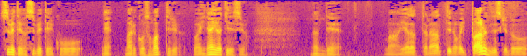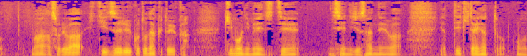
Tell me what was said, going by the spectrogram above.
すべてがすべてこう、ね、丸く収まってるはいないわけですよ。なんで、まあ嫌だったなっていうのがいっぱいあるんですけど、まあそれは引きずることなくというか、肝に銘じて2023年はやっていきたいなと思っ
